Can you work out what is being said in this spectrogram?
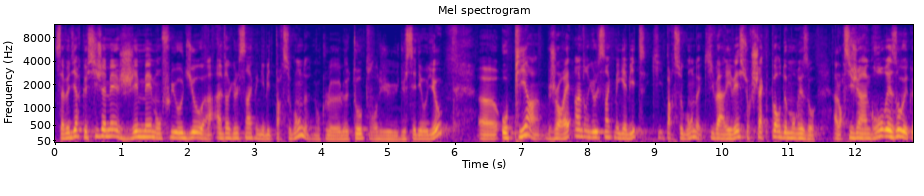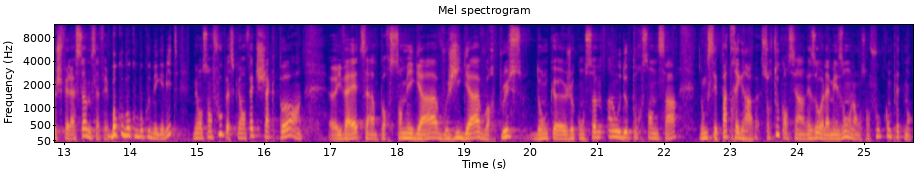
Ça veut dire que si jamais j'émets mon flux audio à 1,5 mégabits par seconde, donc le, taux pour du, du CD audio, euh, au pire, j'aurai 1,5 mégabits par seconde qui va arriver sur chaque port de mon réseau. Alors si j'ai un gros réseau et que je fais la somme, ça fait beaucoup, beaucoup, beaucoup de mégabits, mais on s'en fout parce qu'en fait, chaque port, euh, il va être un port 100 mégas, gigas, voire plus, donc euh, je consomme 1 ou 2% de ça, donc c'est pas très grave. Surtout quand c'est un réseau à la maison, là on s'en fout complètement.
